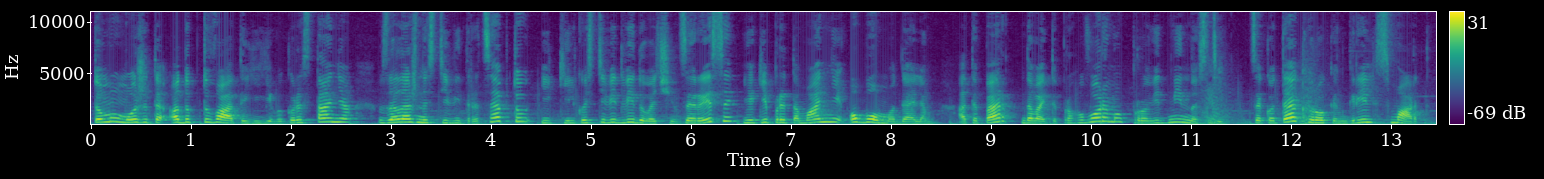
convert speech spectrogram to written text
Тому можете адаптувати її використання в залежності від рецепту і кількості відвідувачів. Це риси, які притаманні обом моделям. А тепер давайте проговоримо про відмінності. Це Cotec Rock Grill Smart.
